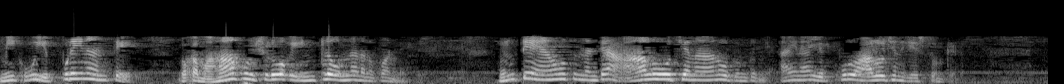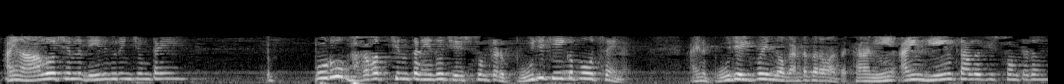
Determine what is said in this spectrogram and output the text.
మీకు ఎప్పుడైనా అంతే ఒక మహాపురుషుడు ఒక ఇంట్లో ఉన్నాడు అనుకోండి ఉంటే ఏమవుతుందంటే ఆలోచన అని ఒకటి ఉంటుంది. ఆయన ఎప్పుడూ ఆలోచన చేస్తుంటాడు ఆయన ఆలోచనలు దేని గురించి ఉంటాయి? ఎప్పుడూ భగవత్ ఏదో చేస్తుంటాడు. పూజ చేయకపోవచ్చు ఆయన. ఆయన పూజ అయిపోయింది ఒక గంట తర్వాత. కానీ ఆయన ఏమిటి ఆలోచిస్తూ ఉంటాడు?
